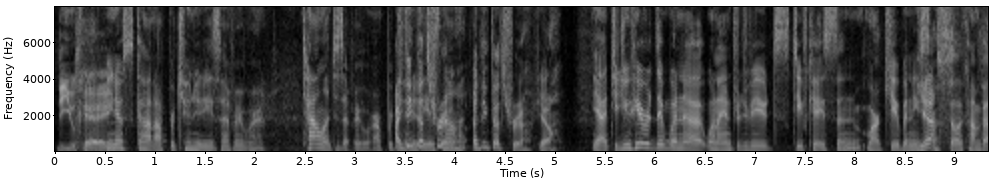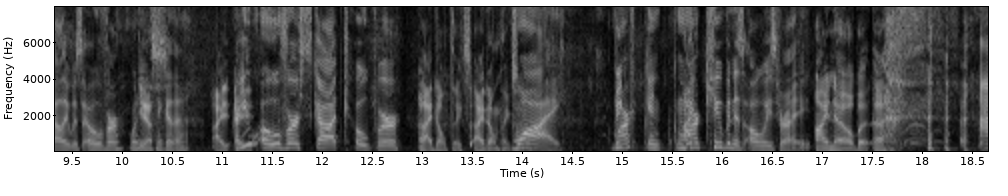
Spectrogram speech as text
the UK. You know, Scott, opportunities everywhere. Talent is everywhere. Opportunity I think that's is true. not. I think that's true. Yeah. Yeah. Did you hear that when uh, when I interviewed Steve Case and Mark Cuban, he Yes. said Silicon Valley was over? What do Yes. you think of that? I- Are I- you over, Scott Kupor? I don't think so. I don't think so. Why? Mark Mark Cuban is always right. I know, but uh,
